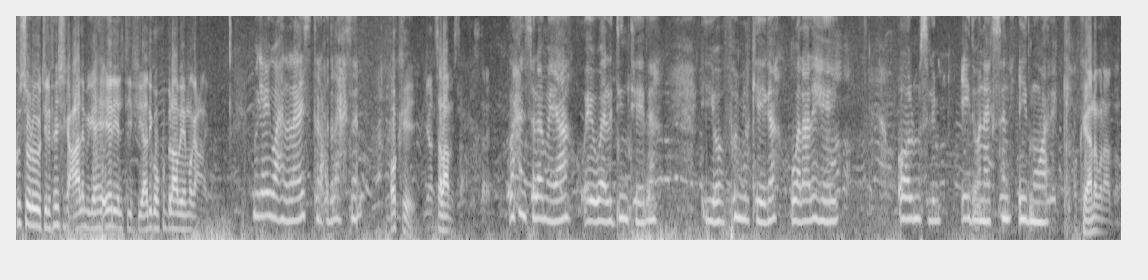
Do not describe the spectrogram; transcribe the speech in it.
Ku soo dhawow telefishinka caalamiga ah ee ariel t v. Adigoo ku bilaabaya magacaaga magacayga waxaa lalaa istar cabdulahi xasan waxaan salaamayaa ee waalidiinteeda iyo familkeyga walaalaheey ool muslim ciid wanaagsan ciid mubaarak okay annaguna aad baan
